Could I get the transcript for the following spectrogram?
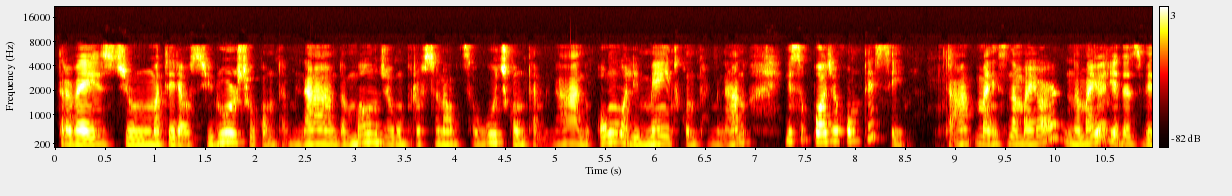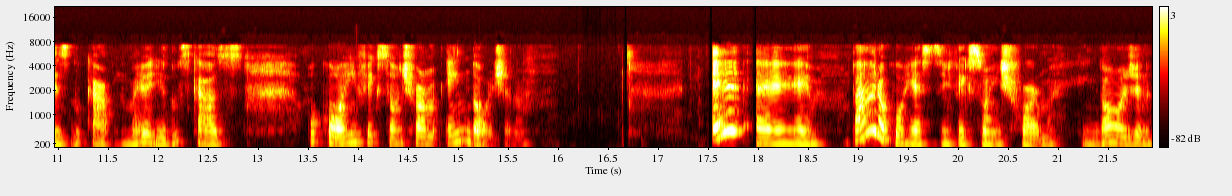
Através de um material cirúrgico contaminado, a mão de algum profissional de saúde contaminado, ou um alimento contaminado, isso pode acontecer, tá? Mas na, maior, na maioria das vezes, do, na maioria dos casos, ocorre infecção de forma endógena. é, para ocorrer essas infecções de forma endógena,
